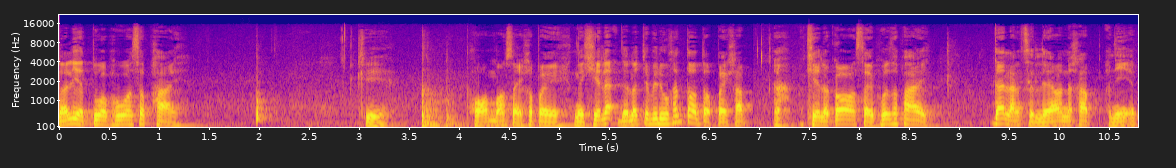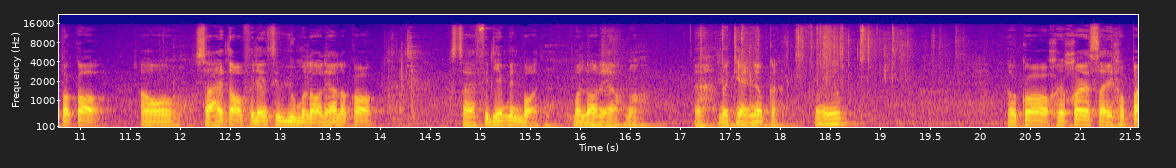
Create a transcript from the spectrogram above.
รายละเอียดตัว power supply โอเค พร้อมเอาใส่เข้าไปในเคสแล้ว เดี๋ยวเราจะไปดูขั้นตอนต่อไปครับ อะโอเค แล้วก็ใส่ power supply ด้านหลังเสร็จแล้วนะครับ อันนี้แอปก็เอาสายต่อไฟเลี้ยงซียูมารอแล้ว แล้วก็สายไฟเลี้ยงเป็นบอร์ดมารอแล้วเนาะอะมาแกะเนี่ยกันปึ๊บแล้วก็ค่อยๆใส่เข้าไป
